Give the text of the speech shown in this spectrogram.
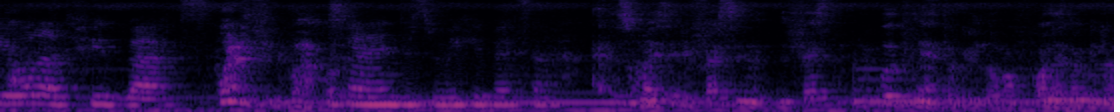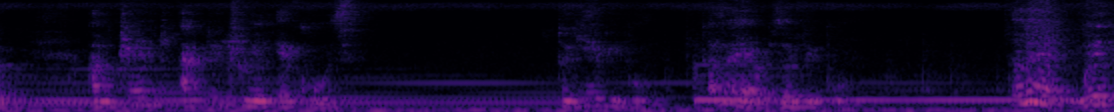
Okay, what are the feedbacks? What are the feedbacks? What can I do to make it better? I just want to say the first thing, the first people think I talk a lot. Of course, I talk a lot. I'm trying to actually throw in echoes to hear people. That's how I observe people. Then I, when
